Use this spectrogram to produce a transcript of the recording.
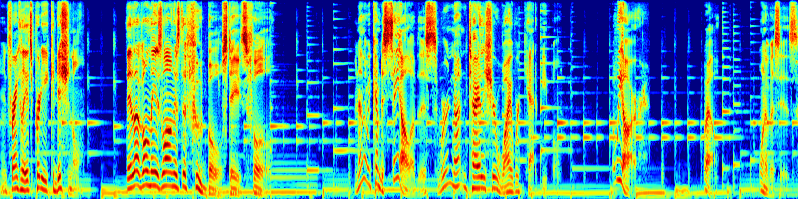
And frankly, it's pretty conditional. They love only as long as the food bowl stays full. Now that we come to say all of this, we're not entirely sure why we're cat people. But we are. Well, one of us is.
